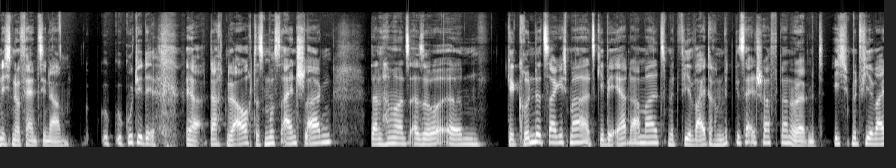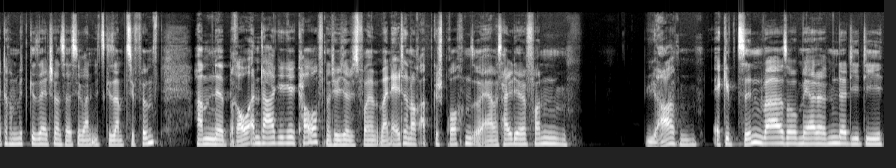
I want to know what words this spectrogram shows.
nicht nur fancy Namen. Gute Idee. Ja, dachten wir auch, das muss einschlagen. Dann haben wir uns also ähm, gegründet, sage ich mal, als GBR damals mit vier weiteren Mitgesellschaftern oder mit ich mit vier weiteren Mitgesellschaftern. Das heißt, wir waren insgesamt zu fünft haben eine Brauanlage gekauft. Natürlich habe ich es vorher mit meinen Eltern auch abgesprochen. So, ja, was haltet ihr davon? Ja, ergibt Sinn, war so mehr oder minder die, die,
